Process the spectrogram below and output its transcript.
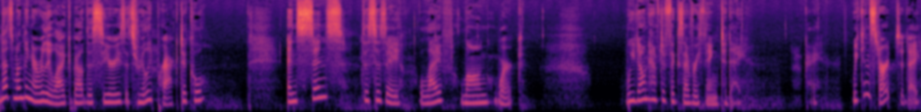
That's one thing I really like about this series. It's really practical. And since this is a lifelong work, we don't have to fix everything today. Okay? We can start today,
